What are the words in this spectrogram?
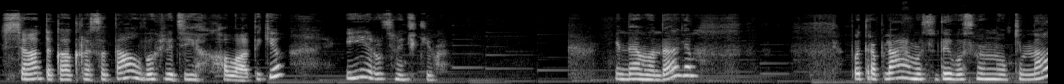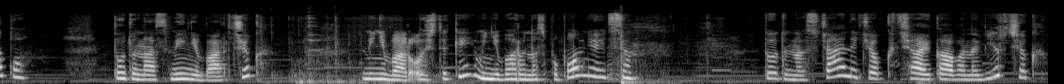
вся така красота у вигляді халатиків і рушничків. Ідемо далі. Потрапляємо сюди в основну кімнату. Тут у нас міні-барчик. Міні-бар ось такий, міні-бар у нас поповнюється. Тут у нас чайничок, чай, кава, набірчик.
